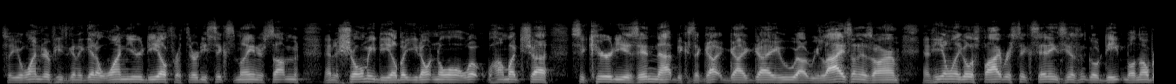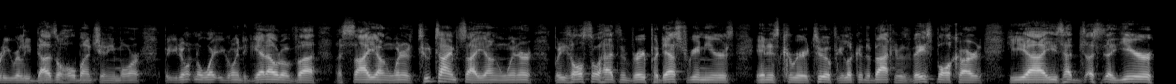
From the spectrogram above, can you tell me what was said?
So you wonder if he's going to get a one-year deal for 36 million or something and a show-me deal, but you don't know what, how much uh, security is in that because a guy, guy, guy who uh, relies on his arm and he only goes five or six innings. He doesn't go deep. Well, nobody really does a whole bunch anymore. But you don't know what you're going to get out of uh, a Cy Young winner, two-time Cy Young winner. But he's also had some very pedestrian years in his career too. If you look at the back of his baseball card, he uh, he's had just a year,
